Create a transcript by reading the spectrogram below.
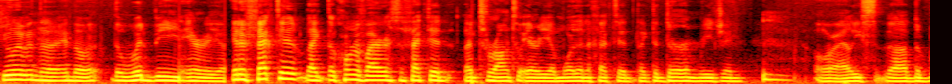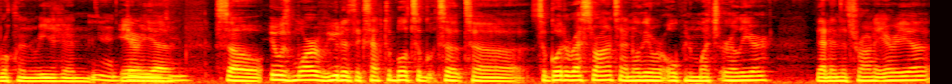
You live in the in the the Whitby area. It affected like the coronavirus affected like Toronto area more than affected like the Durham region mm-hmm. or at least the the Brooklin region yeah, area. region. So it was more viewed as acceptable to to to to go to restaurants. I know they were open much earlier than in the Toronto area.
